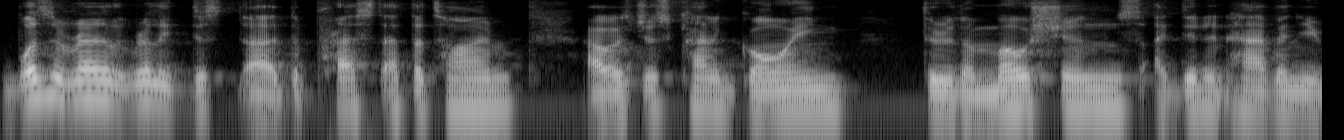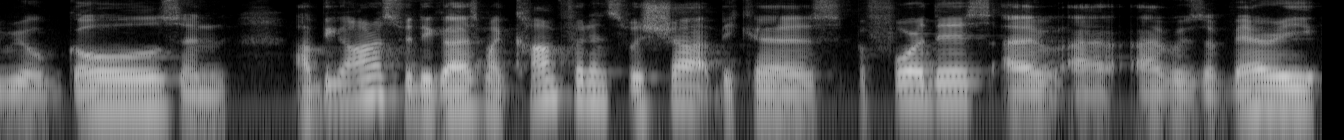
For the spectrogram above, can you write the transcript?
wasn't really really dis, uh, depressed at the time. I was just kind of going through the motions. I didn't have any real goals, and I'll be honest with you guys, my confidence was shot because before this, I I, I was a very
